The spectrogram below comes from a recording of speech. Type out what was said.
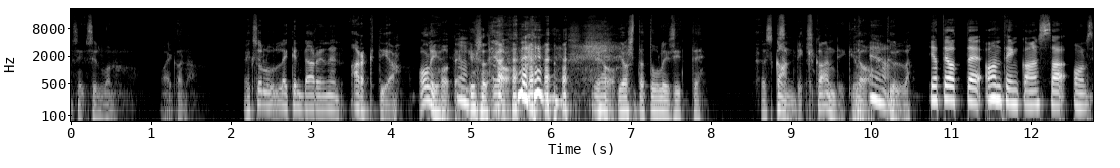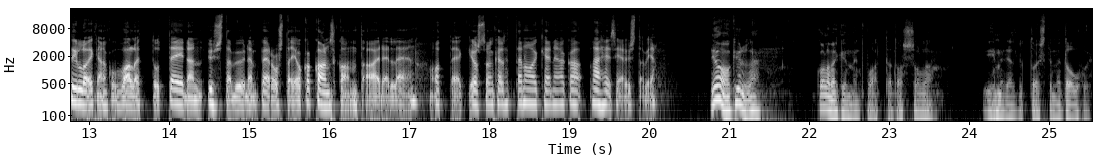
si- silloin aikana. Eikö se ollut legendaarinen Arktia? Oli, Hotelli. kyllä. Joo. Joo. Josta tuli sitten Skandik. Skandik. Joo. Joo, Joo. kyllä. Ja te olette Antin kanssa, on silloin ikään kuin valettu teidän ystävyyden perusta, joka kans kantaa edelleen. Olette, jos on käsittänyt oikein, niin aika läheisiä ystäviä. Joo, kyllä. 30 vuotta tuossa ollaan ihmetelty toistemme touhuja.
